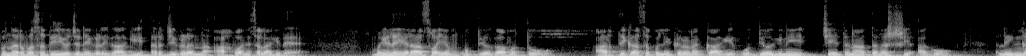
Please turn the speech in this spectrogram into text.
ಪುನರ್ವಸತಿ ಯೋಜನೆಗಳಿಗಾಗಿ ಅರ್ಜಿಗಳನ್ನು ಆಹ್ವಾನಿಸಲಾಗಿದೆ. ಮಹಿಳೆಯರ ಸ್ವಯಂ ಉದ್ಯೋಗ ಮತ್ತು ಆರ್ಥಿಕ ಸಬಲೀಕರಣಕ್ಕಾಗಿ ಉದ್ಯೋಗಿನಿ ಚೇತನ ಧನಶ್ರೀ ಹಾಗೂ ಲಿಂಗ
